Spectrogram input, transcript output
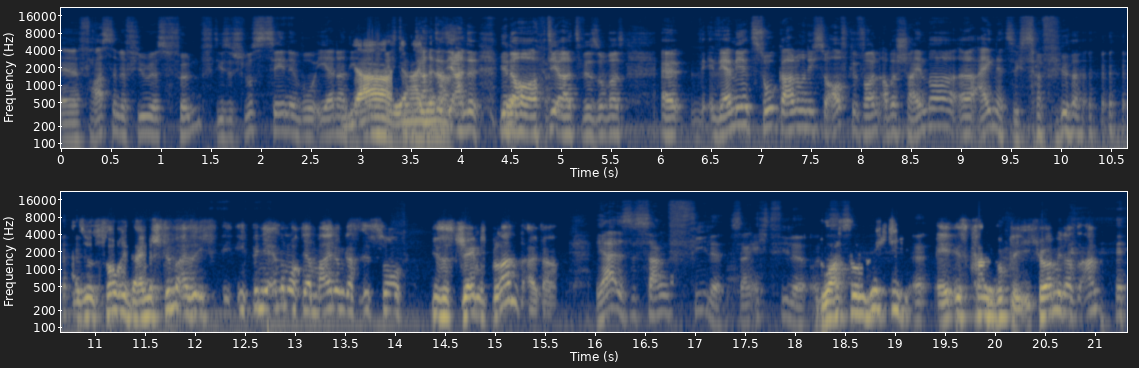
äh, Fast and the Furious 5, diese Schlussszene, wo er dann die Ja, Richtung, ja, andere, ja. die andere, genau, auf die Art für sowas. Äh, Wäre mir jetzt so gar noch nicht so aufgefallen, aber scheinbar äh, eignet sich dafür. Also, sorry, deine Stimme, also ich, ich bin ja immer noch der Meinung, das ist so dieses James Blunt, Alter. ja, das ist, sagen viele, das sagen echt viele. Und Du hast so ein richtig, Äh. ey, ist krank, wirklich. Ich höre mir das an äh,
